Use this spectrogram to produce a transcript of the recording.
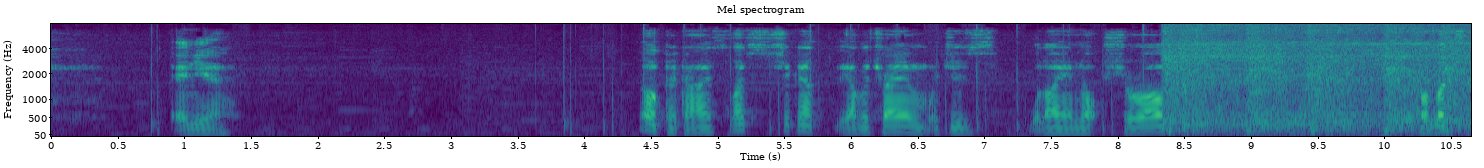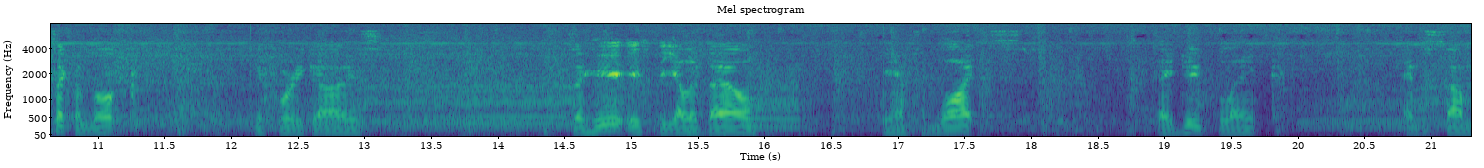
and yeah. Okay guys, let's check out the other train, which is what I am not sure of. So let's take a look before he goes. So here is the yellow bell. We have some lights. They do blink. And some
